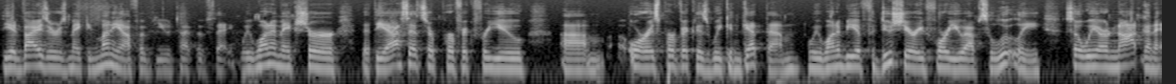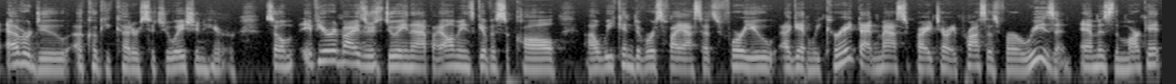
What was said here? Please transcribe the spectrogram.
the advisor is making money off of you type of thing. We want to make sure that the assets are perfect for you um, or as perfect as we can get them. We want to be a fiduciary for you, absolutely. So we are not going to ever do a cookie cutter situation here. So if your advisor is doing that, by all means, give us a call. Uh, we can diversify assets for you. Again, we create that mass proprietary process for a reason. M is the market,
